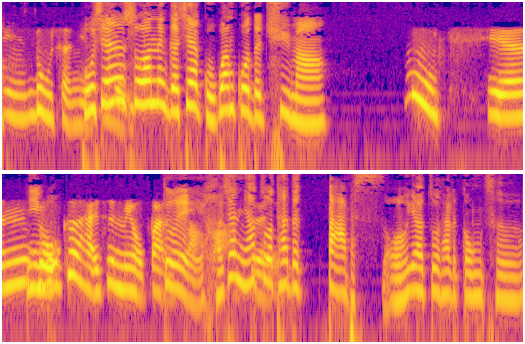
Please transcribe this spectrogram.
竟路程也。胡先生说，那个现在古关过得去吗？目前游客还是没有办法。对，好像你要坐他的 bus 哦，要坐他的公车，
